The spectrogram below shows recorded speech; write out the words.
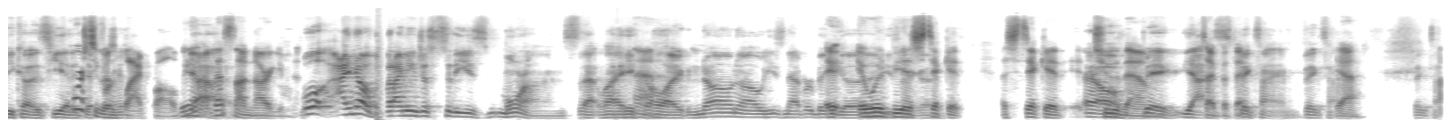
because he had of a course, he was blackballed. We Yeah. know that's not an argument. Well, I know, but I mean, just to these morons that like Ah. are like, no, no, he's never been It, good. it would he's be a good." stick it, a stick it to Oh, them. big, yes, type of thing. big time, big time, Yeah. big time.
